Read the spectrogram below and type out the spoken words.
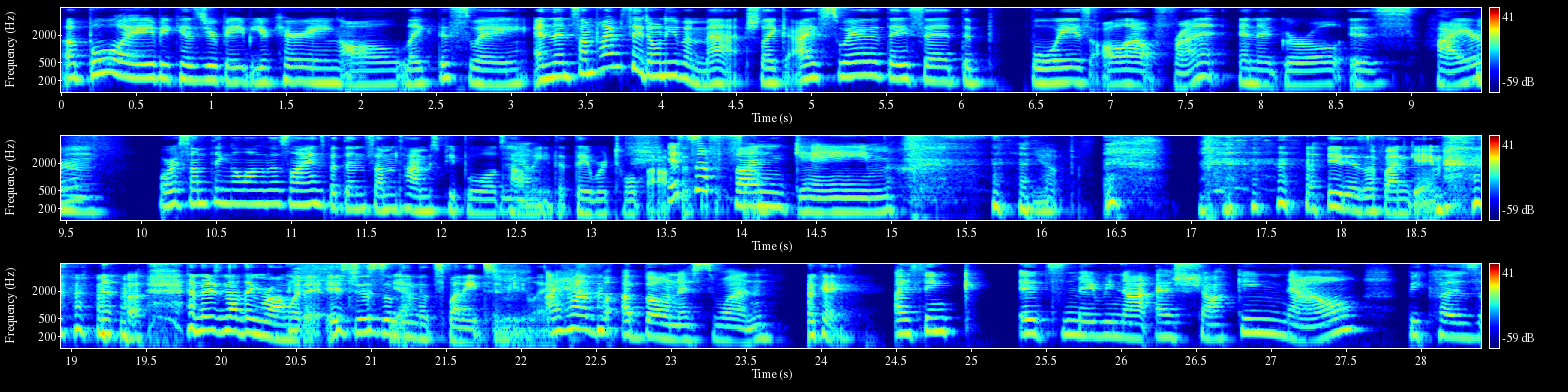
a boy because your baby you're carrying all like this way?" And then sometimes they don't even match. Like I swear that they said the boy is all out front and a girl is higher Mhm. or something along those lines. But then sometimes people will tell Yeah. me that they were told the opposite. It's a so- fun game. yep. It is a fun game. and there's nothing wrong with it. It's just something Yeah. that's funny to me. Like I have a bonus one. Okay. I think it's maybe not as shocking now because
